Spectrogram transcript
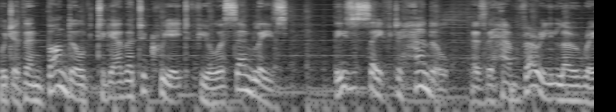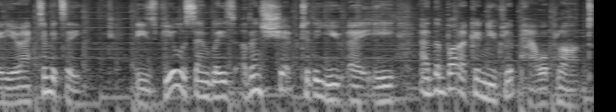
which are then bundled together to create fuel assemblies. These are safe to handle as they have very low radioactivity. These fuel assemblies are then shipped to the UAE at the Barakah nuclear power plant.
